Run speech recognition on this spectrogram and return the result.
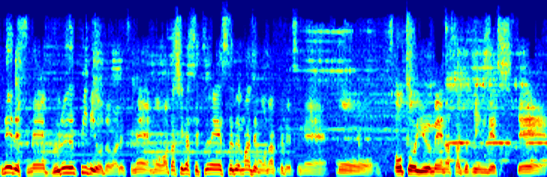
でですね、ブルーピリオドはですね、もう私が説明するまでもなくですね、もう相当有名な作品でして、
